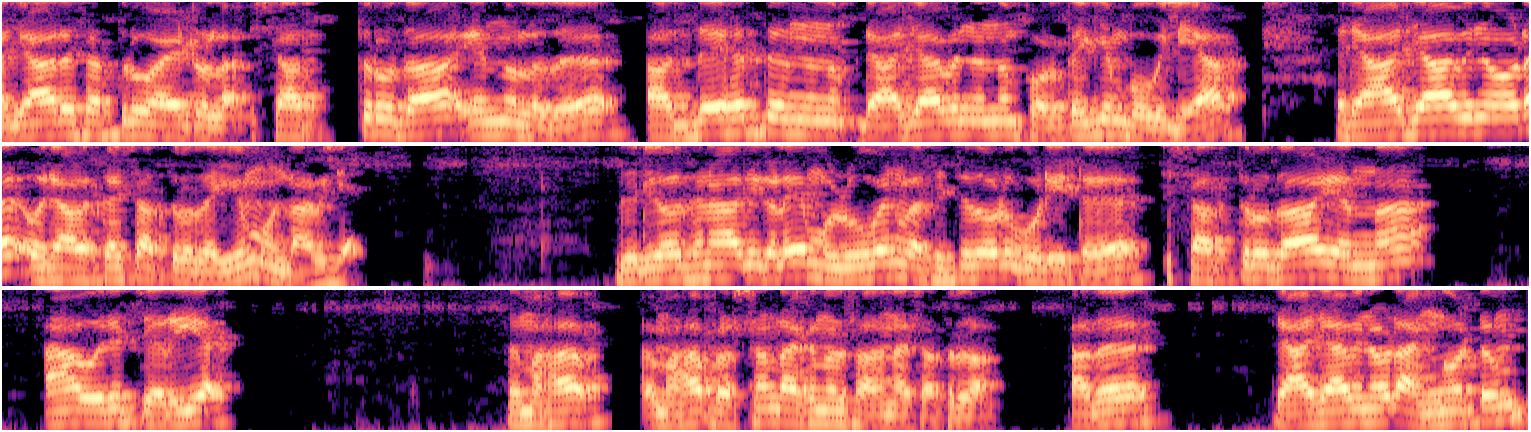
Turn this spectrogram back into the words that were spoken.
അജാതശത്രുവായിട്ടുള്ള ശത്രുത എന്നുള്ളത് അദ്ദേഹത്തിൽ നിന്നും രാജാവിൽ നിന്നും പുറത്തേക്കും പോവില്ല. രാജാവിനോട് ഒരാൾക്ക് ശത്രുതയും ഉണ്ടാവില്ല. ദുര്യോധനാദികളെ മുഴുവൻ വധിച്ചതോട് കൂടിയിട്ട് ശത്രുത എന്ന ആ ഒരു ചെറിയ മഹാ മഹാപ്രശ്നം ഉണ്ടാക്കുന്ന ഒരു സാധനമാണ് ശത്രുത. അത് രാജാവിനോട് അങ്ങോട്ടും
